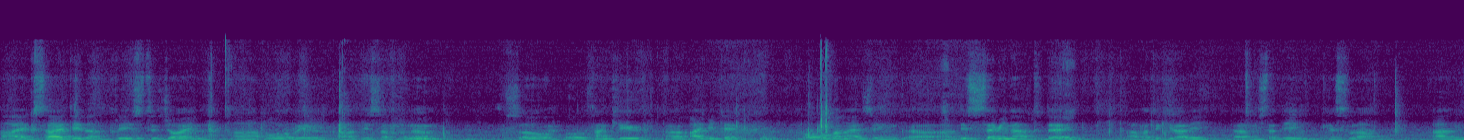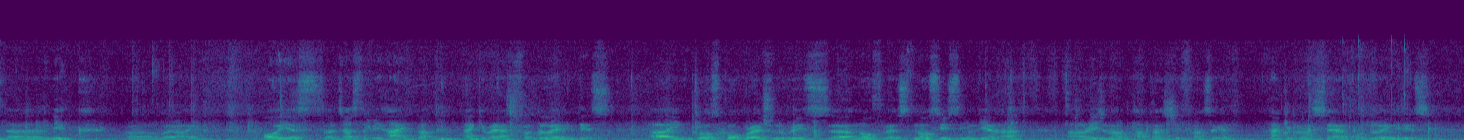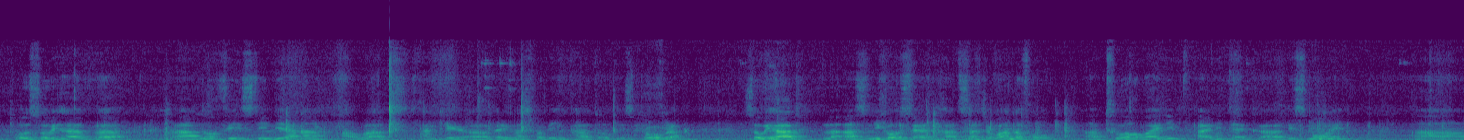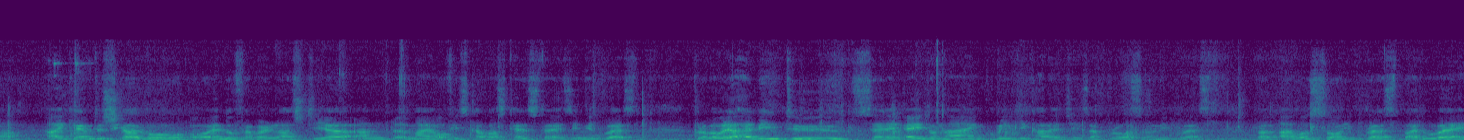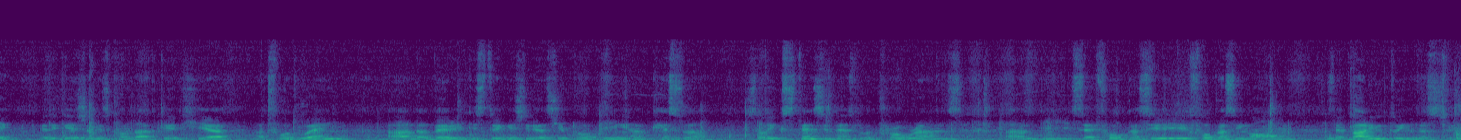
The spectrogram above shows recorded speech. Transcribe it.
Uh, excited and pleased to join uh, all of you uh, this afternoon. So uh, thank you, uh, Ivy Tech, for organizing uh, this seminar today, uh, particularly Mr. Dean Kesler and Nick, where are you? Oh yes, just behind, but thank you very much for doing this. In close cooperation with Northwest, Northeast Indiana Regional Partnership, once again, thank you very much, Sarah, for doing this. Also, we have uh, uh, Northeast Indiana Works. Thank you uh, very much for being part of this program. So we had, as Nicole said, had such a wonderful uh, tour of Ivy Tech this morning. I came to Chicago end of February last year, and uh, my office covers 10 states in Midwest. Probably I have been to, say, eight or nine community colleges across the Midwest. But I was so impressed by the way education is conducted here at Fort Wayne, a very distinguished leadership of Dean Kesler. So extensive network of programs, and the say, focus, focusing on the value to industry,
